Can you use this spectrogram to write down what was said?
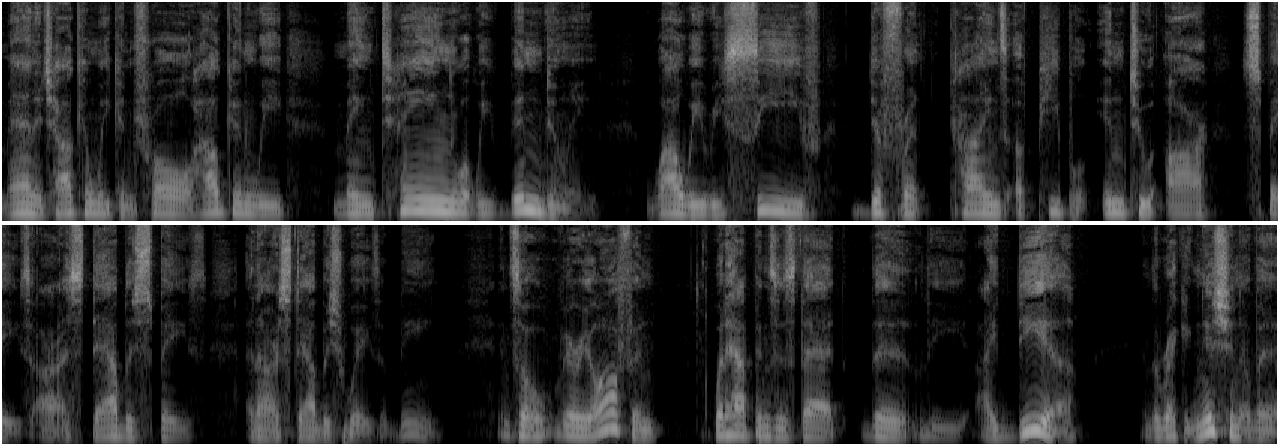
manage? How can we control? How can we maintain what we've been doing while we receive different kinds of people into our space, our established space, and our established ways of being? And so, very often, what happens is that the the idea and the recognition of a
